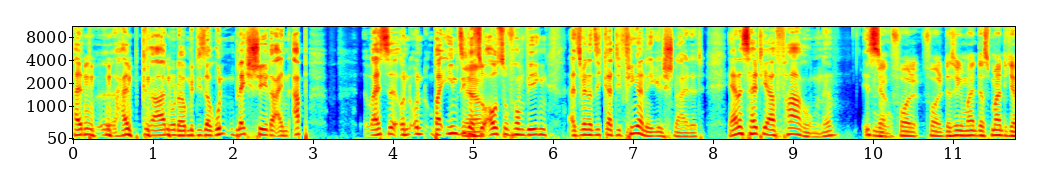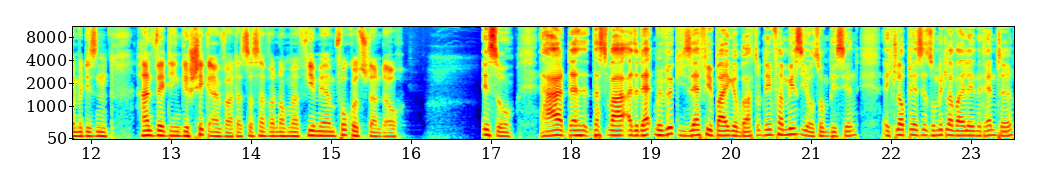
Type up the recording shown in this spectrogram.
halb, äh, halbgeraden oder mit dieser runden Blechschere einen ab, Weißt du, und, und bei ihm sieht ja. das so aus, so von wegen, als wenn er sich gerade die Fingernägel schneidet. Ja, das ist halt die Erfahrung, ne? Ist so. Ja, voll, voll. Deswegen meint, das meinte ich ja mit diesem handwerklichen Geschick einfach, dass das einfach nochmal viel mehr im Fokus stand auch. Ist so. Ja, das, das, war, also der hat mir wirklich sehr viel beigebracht und den vermisse ich auch so ein bisschen. Ich glaube, der ist jetzt so mittlerweile in Rente.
